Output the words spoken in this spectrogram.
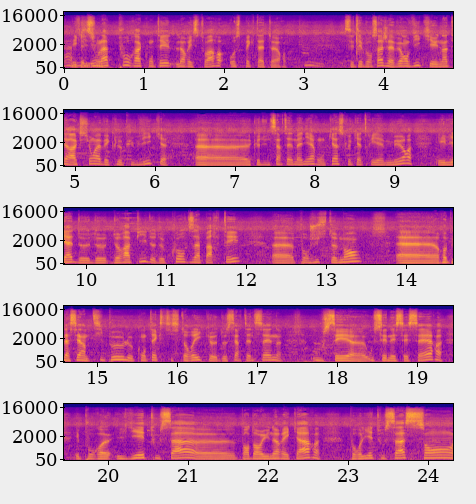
Ah, et qui sont là pour raconter leur histoire aux spectateurs. C'était pour ça j'avais envie qu'il y ait une interaction avec le public, euh, que d'une certaine manière on casse le quatrième mur. Et il y a de, de- de rapides, de courtes apartés euh, pour justement euh, replacer un petit peu le contexte historique de certaines scènes où c'est nécessaire. Et pour lier tout ça pendant une heure et quart, pour lier tout ça sans,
